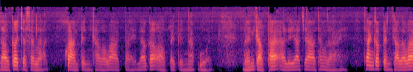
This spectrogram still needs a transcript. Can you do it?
เราก็จะสละความเป็นคารวะไป แล้วก็ออกไปเป็นนักบวช เหมือนกับพระอริยเจ้าทั้งหลาย ท่านก็เป็นคารวะ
